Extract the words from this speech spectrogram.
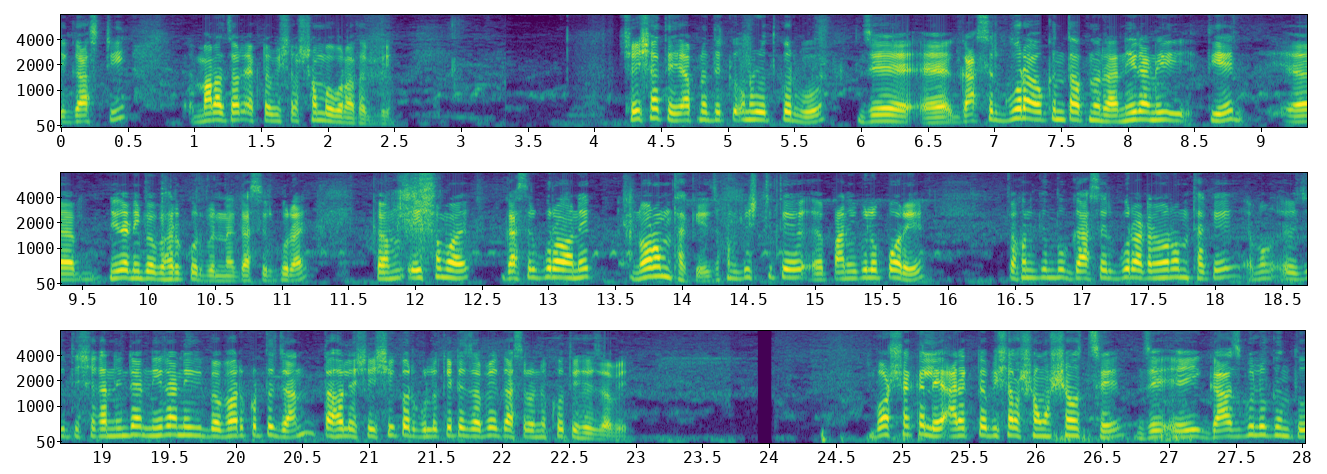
এই গাছটি মারা যাওয়ার একটা বিশাল সম্ভাবনা থাকবে। সেই সাথে আপনাদেরকে অনুরোধ করব যে গাছের গোড়াও কিন্তু আপনারা নিড়ানি দিয়ে নিড়ানি ব্যবহার করবেন না গাছের গোড়ায়। কারণ এই সময় গাছের গোড়া অনেক নরম থাকে। যখন বৃষ্টিতে পানিগুলো পড়ে, তখন কিন্তু গাছের গোড়াটা নরম থাকে এবং যদি সেখানে নিড়ানি ব্যবহার করতে যান, তাহলে সেই শিকড়গুলো কেটে যাবে, গাছের অনেক ক্ষতি হয়ে যাবে। বর্ষাকালে আরেকটা বিশাল সমস্যা হচ্ছে যে, এই গাছগুলো কিন্তু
